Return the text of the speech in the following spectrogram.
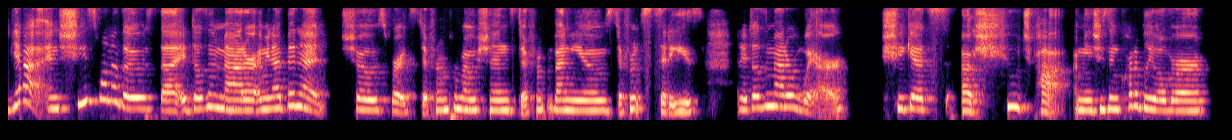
Yeah, and she's one of those that it doesn't matter. I mean, I've been at shows where it's different promotions, different venues, different cities, and it doesn't matter where. She gets a huge pot. I mean, she's incredibly over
